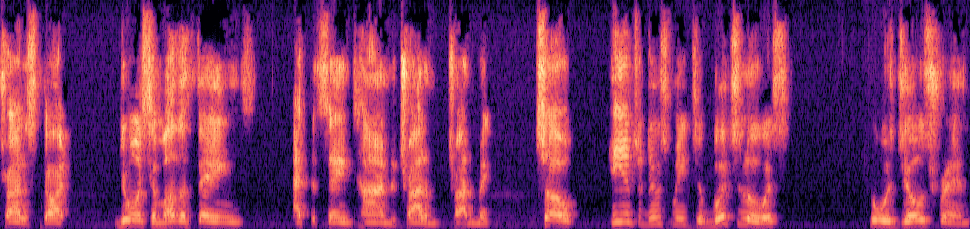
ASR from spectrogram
try to start doing some other things at the same time to try to try to make. So he introduced me to Butch Lewis, who was Joe's friend,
